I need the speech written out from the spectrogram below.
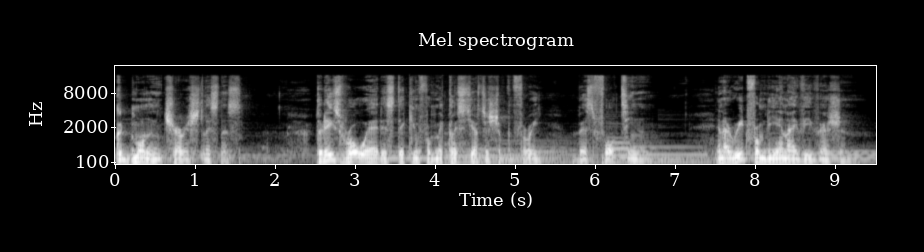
Good morning, cherished listeners. Today's raw word is taken from Ecclesiastes chapter 3, verse 14. And I read from the NIV version.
